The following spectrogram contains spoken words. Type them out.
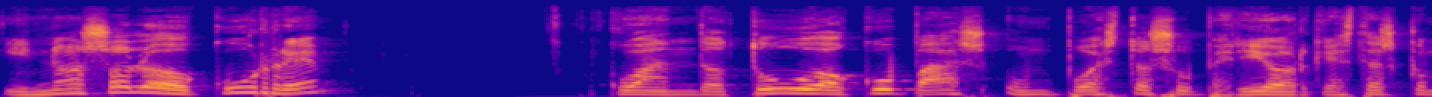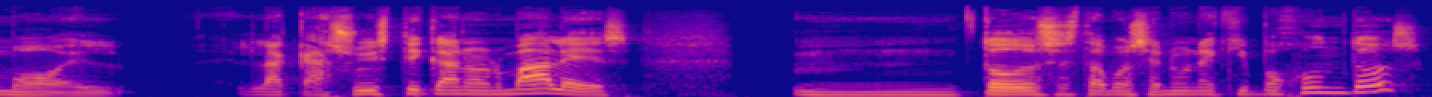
y no solo ocurre cuando tú ocupas un puesto superior, que este es como la casuística normal es mm, todos estamos en un equipo juntos,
